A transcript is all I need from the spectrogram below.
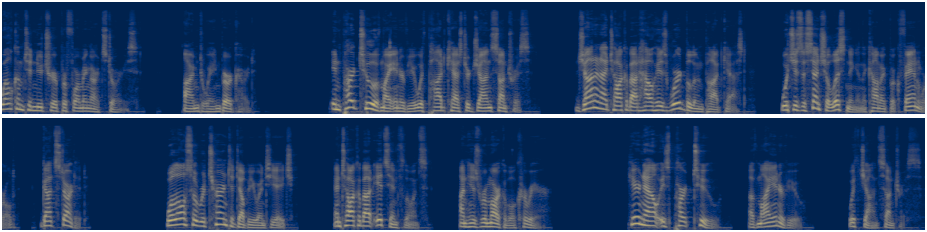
Welcome to New Trier Performing Art Stories. I'm Dwayne Burkhardt. In part two of my interview with podcaster John Siuntres, John and I talk about how his Word Balloon podcast, which is essential listening in the comic book fan world, got started. We'll also return to WNTH and talk about its influence on his remarkable career. Here now is part two of my interview with John Siuntres.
